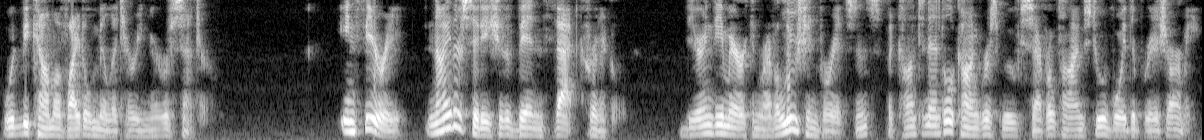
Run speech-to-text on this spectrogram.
would become a vital military nerve center. In theory, neither city should have been that critical. During the American Revolution, for instance, the Continental Congress moved several times to avoid the British Army.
